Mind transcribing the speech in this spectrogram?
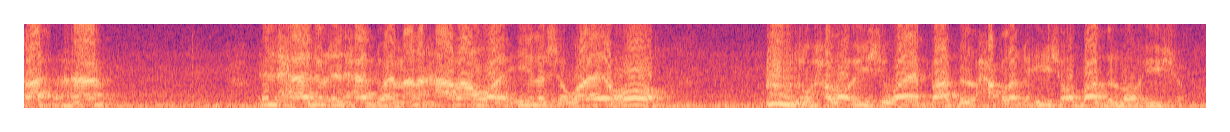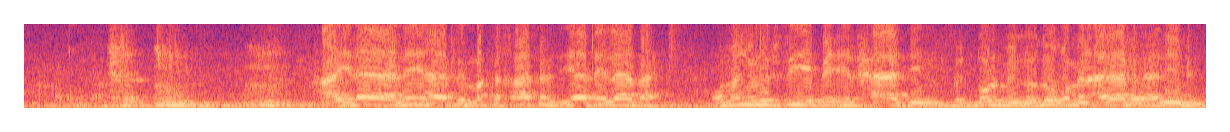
خاص اهام الحاد الإلحاد وهي معنى حرام وإيل الشواية أو وحلو إيش وهي بعد الحق لغ إيش وبعد الله إيش. حايلا ليها بمكة خاصا زيادة لا ذا ومن يريد فيه بإلحاد بالظلم نذوغ من عذاب أليم.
